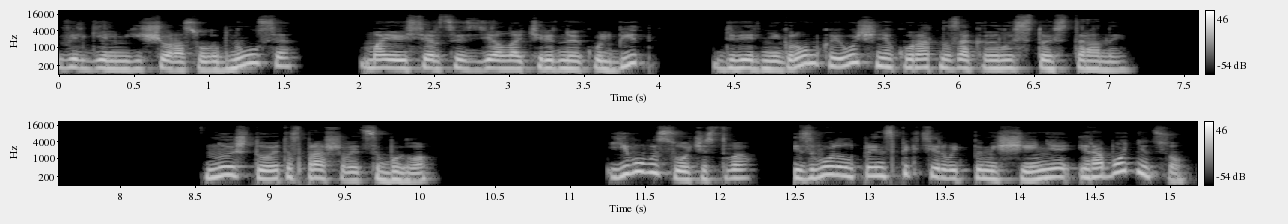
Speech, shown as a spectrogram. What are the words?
Вильгельм еще раз улыбнулся. Мое сердце сделало очередной кульбит. Дверь негромко и очень аккуратно закрылась с той стороны. Ну и что это, спрашивается, было? Его высочество изволил проинспектировать помещение и работницу,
